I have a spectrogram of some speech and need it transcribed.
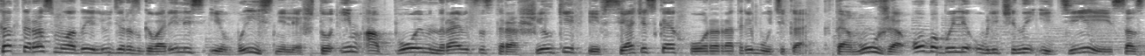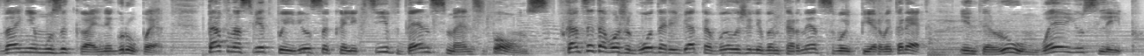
Как-то раз молодые люди разговорились и выяснили, что им обоим нравятся страшилки и всяческая хоррор-атрибутика. К тому же оба были увлечены идеей создания музыкальной группы. Так на свет появился коллектив Dance Man's Bones. В конце того же года ребята выложили в интернет свой первый трек «In the Room Where You Sleep».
